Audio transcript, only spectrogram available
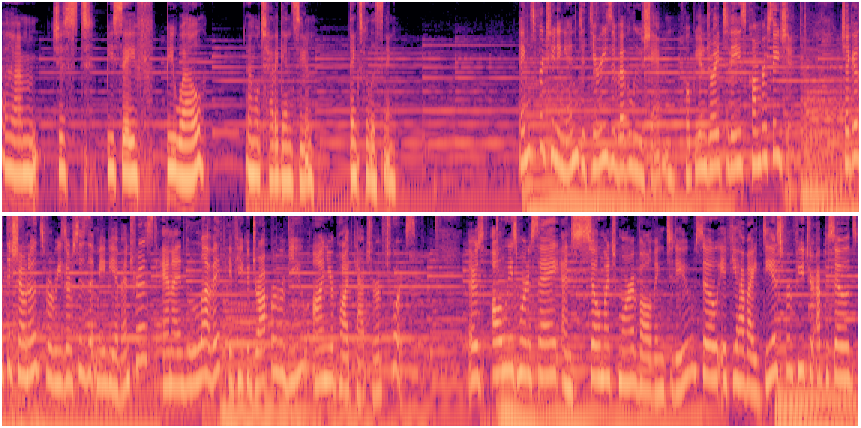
um, just be safe, be well, and we'll chat again soon. Thanks for listening. Thanks for tuning in to Theories of Evolushan. Hope you enjoyed today's conversation. Check out the show notes for resources that may be of interest, and I'd love it if you could drop a review on your podcatcher of choice. There's always more to say and so much more evolving to do. So if you have ideas for future episodes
